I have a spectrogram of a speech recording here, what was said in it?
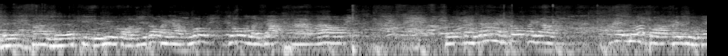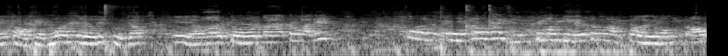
เล่นพลาดเลยครับทีเดวิลตอนนี้ต้องพยายามลดย่นระยะทางแล้วครับเป็นไปได้ต้องพยายามให้ลูกบอลไปอยู่ในกรอบเขตโทษให้เร็วที่สุดครับนี่ครับโจนมาจังหวะนี้โอ้โหเข้าได้ถึงตัวอีกแล้วจังหวะเปิดของออฟ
